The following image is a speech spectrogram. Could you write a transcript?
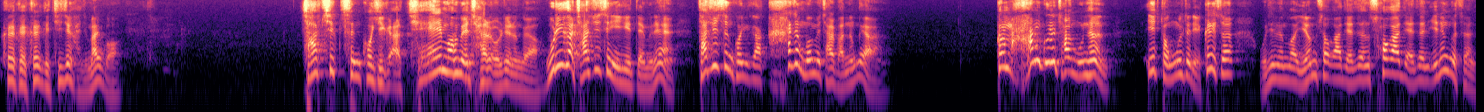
그렇게 그렇게 지정하지 말고 잡식성 고기가 제일 몸에 잘 어울리는 거야. 우리가 자취성이기 때문에 자취성 고기가 가장 몸에 잘 받는 거야. 그럼 아무거나 잘 먹는 이 동물들이. 그래서 우리는 뭐 염소가 되든 소가 되든 이런 것은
